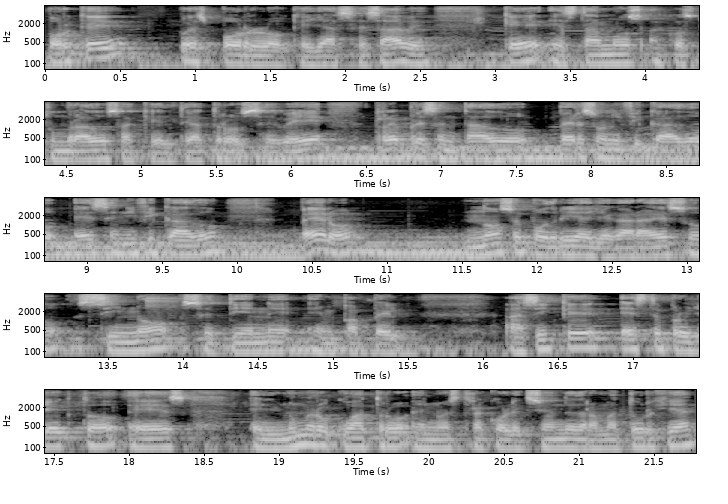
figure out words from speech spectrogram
¿Por qué? Pues por lo que ya se sabe, que estamos acostumbrados a que el teatro se ve representado, personificado, escenificado, pero no se podría llegar a eso si no se tiene en papel. Así que este proyecto es el número 4 en nuestra colección de dramaturgia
